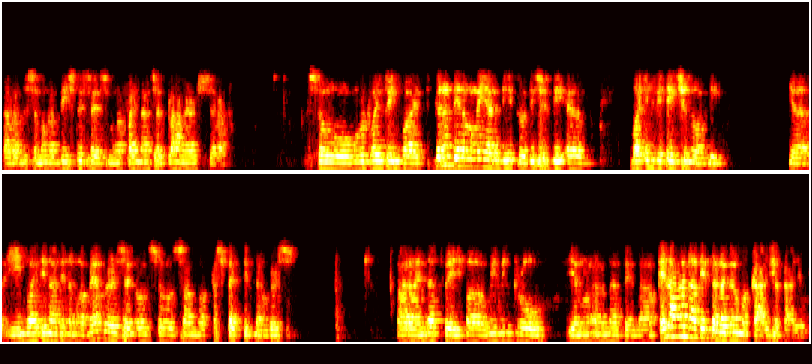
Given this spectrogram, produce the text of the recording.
para sa mga businesses, mga financial planners, uh, So, we're going to invite, ganun din ang mangyayari dito. This should be uh, by invitation only. Yeah, i-invite natin ang mga members and also some uh, prospective members. Para in that way, uh, we will grow yung ano natin. Uh, kailangan natin talaga magkaisa tayo.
